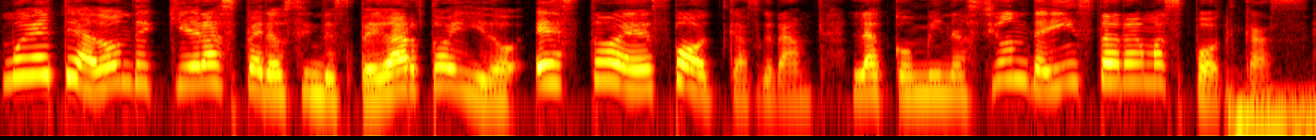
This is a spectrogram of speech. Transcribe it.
Muévete a donde quieras pero sin despegar tu oído. Esto es Podcastgram, la combinación de Instagram más podcast.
